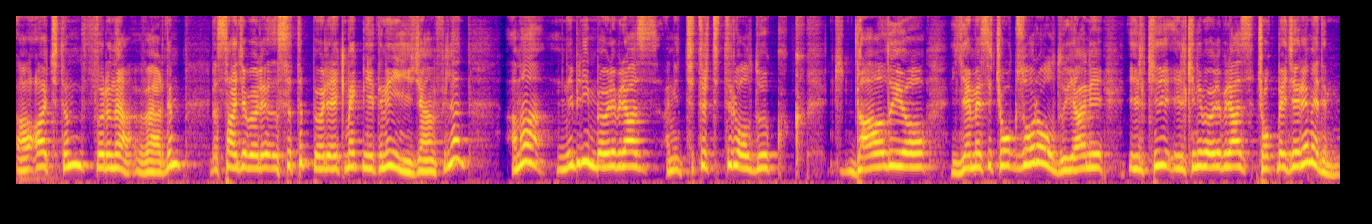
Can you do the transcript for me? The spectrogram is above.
açtım fırına verdim. Sadece böyle ısıtıp böyle ekmek niyetine yiyeceğim filan. Ama ne bileyim böyle biraz hani çıtır çıtır oldu k- k- dağılıyor yemesi çok zor oldu. Yani ilki ilkini böyle biraz çok beceremedim.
